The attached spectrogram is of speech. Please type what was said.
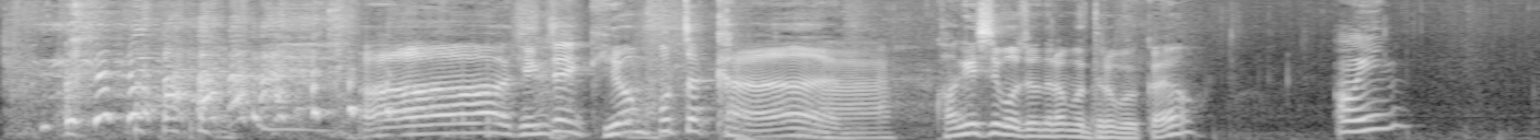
아 굉장히 귀염뽀짝한 아. 광희 씨 버전을 한번 들어볼까요? 어잉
